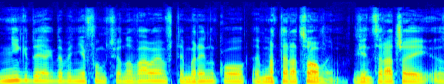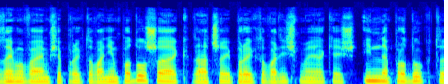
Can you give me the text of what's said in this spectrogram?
nigdy jak gdyby nie funkcjonowałem w tym rynku materacowym, więc raczej zajmowałem się projektowaniem poduszek, raczej projektowaliśmy jakieś inne produkty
